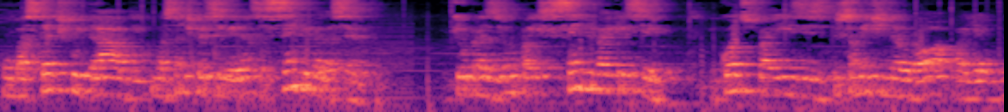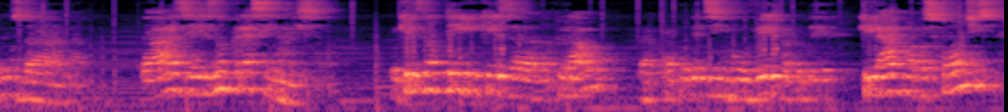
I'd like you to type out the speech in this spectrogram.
com bastante cuidado e com bastante perseverança sempre vai dar certo, porque o Brasil é um país que sempre vai crescer, enquanto os países, principalmente na Europa e alguns da, da Ásia, eles não crescem mais, porque eles não têm riqueza natural para poder desenvolver, para poder criar novas fontes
